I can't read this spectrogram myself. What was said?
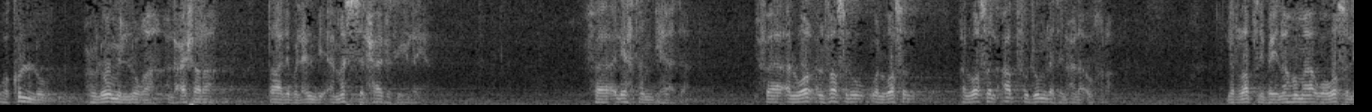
وكل علوم اللغة العشرة طالب العلم بأمس الحاجة إليها فليهتم بهذا. فالفصل والوصل الوصل عطف جملة على أخرى. للربط بينهما ووصل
